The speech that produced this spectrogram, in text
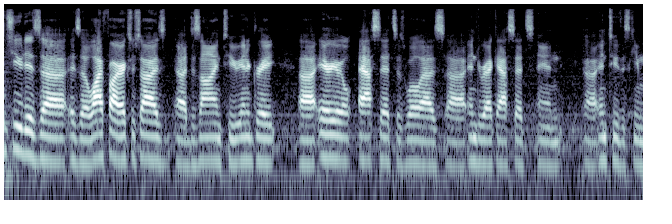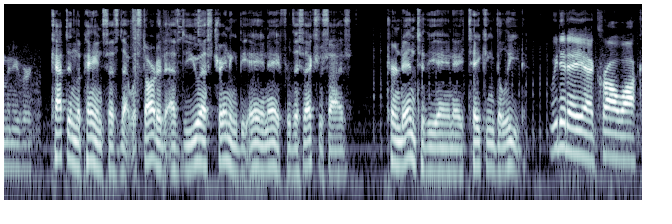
and shoot is, uh, is a live fire exercise uh, designed to integrate uh, aerial assets as well as uh, indirect assets and uh, into the scheme maneuver. Captain LePayne says that what started as the U.S. training the ANA for this exercise turned into the ANA taking the lead. We did a, uh, crawl, walk,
